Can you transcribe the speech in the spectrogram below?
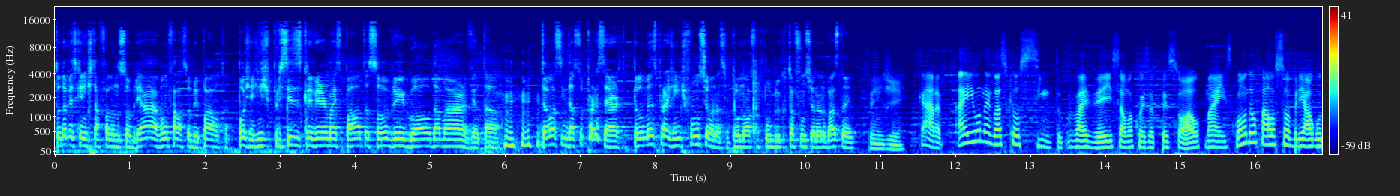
toda vez que a gente tá falando sobre, ah, vamos falar sobre pauta, poxa, a gente precisa escrever mais pauta sobre igual da Marvel e tal. então, assim, dá super certo. Pelo menos pra gente funciona, assim, pro nosso público tá funcionando bastante. Entendi. Cara, aí um negócio que eu sinto, vai ver, isso é uma coisa pessoal, mas quando eu falo sobre algo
